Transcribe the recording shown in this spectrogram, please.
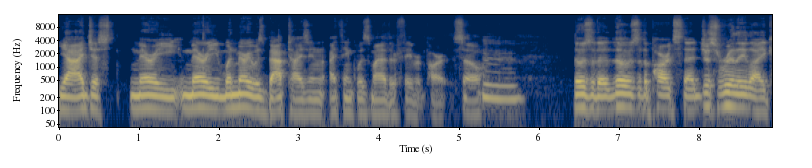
yeah, I just Mary Mary when Mary was baptizing, I think was my other favorite part. So Mm, those are the those are the parts that just really like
